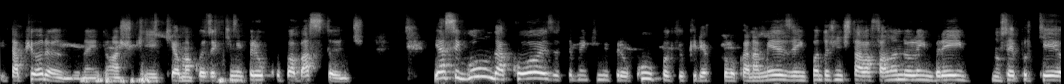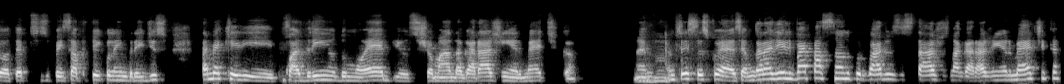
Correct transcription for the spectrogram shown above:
e está piorando, né? Então acho que, que é uma coisa que me preocupa bastante. E a segunda coisa também que me preocupa, que eu queria colocar na mesa, enquanto a gente estava falando, eu lembrei, não sei porquê, eu até preciso pensar por que eu lembrei disso. Sabe aquele quadrinho do Moebius chamado A Garagem Hermética? Né? Uhum. Não sei se vocês conhecem. É um garagem, ele vai passando por vários estágios na garagem hermética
